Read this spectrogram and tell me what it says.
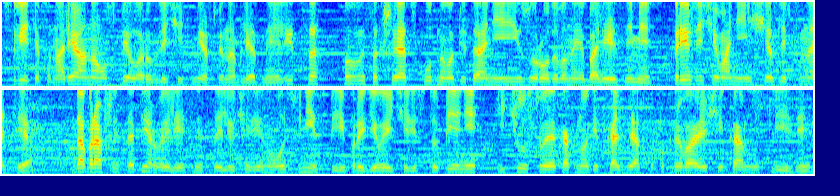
В свете фонаря она успела различить мертвенно-бледные лица, высохшие от скудного питания и изуродованные болезнями, прежде чем они исчезли в темноте. Добравшись до первой лестницы, Лючи ринулась вниз, перепрыгивая через ступени и чувствуя, как ноги скользят по покрывающей камни слизи.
